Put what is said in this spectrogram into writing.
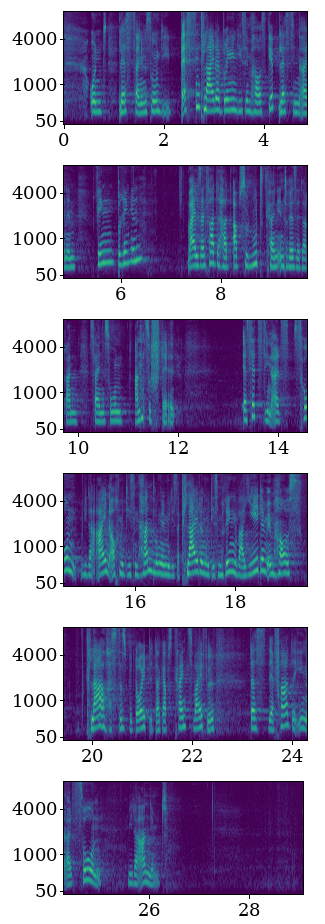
und lässt seinem Sohn die besten Kleider bringen, die es im Haus gibt, lässt ihn einen Ring bringen, weil sein Vater hat absolut kein Interesse daran, seinen Sohn anzustellen. Er setzt ihn als Sohn wieder ein, auch mit diesen Handlungen, mit dieser Kleidung, mit diesem Ring war jedem im Haus klar, was das bedeutet. Da gab es keinen Zweifel, dass der Vater ihn als Sohn wieder annimmt.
